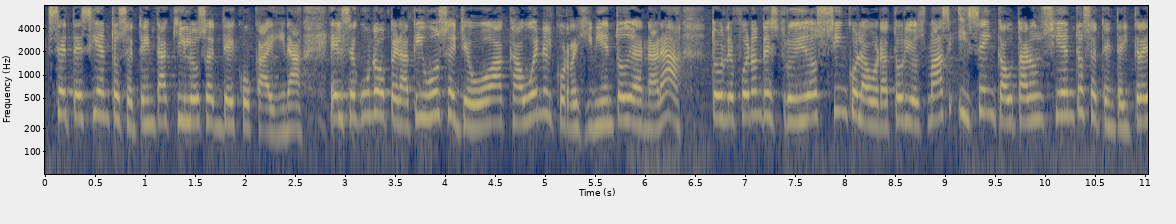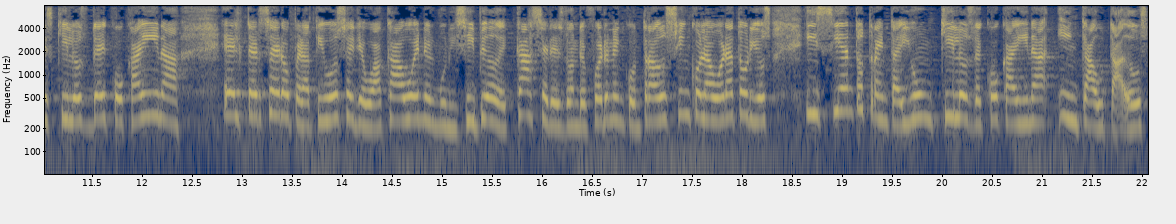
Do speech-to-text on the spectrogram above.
770 kilos de cocaína. El segundo operativo se llevó a cabo en el corregimiento de Anará, donde fueron destruidos cinco laboratorios más y se incautaron 173 kilos de cocaína. El tercer operativo se llevó a cabo en el municipio de Cáceres, donde fueron encontrados cinco laboratorios y 131 kilos de cocaína incautados.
